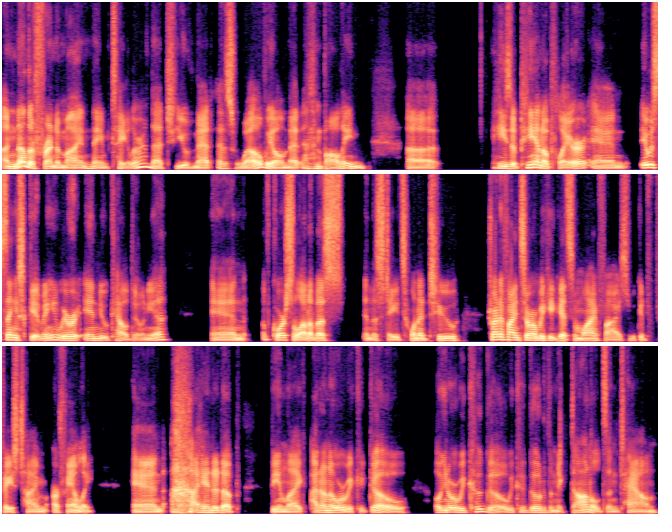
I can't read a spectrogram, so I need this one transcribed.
another friend of mine named taylor that you've met as well we all met in bali and, uh he's a piano player and it was thanksgiving we were in new caledonia and of course a lot of us in the states wanted to try to find somewhere we could get some wi-fi so we could facetime our family and I ended up being like, I don't know where we could go. Oh, you know where we could go? We could go to the McDonald's in town.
